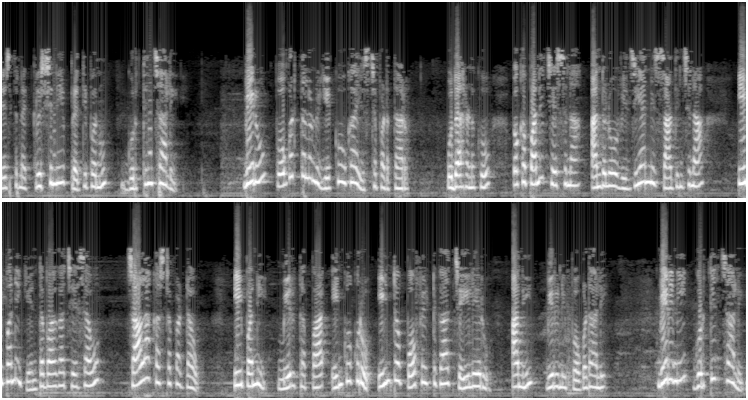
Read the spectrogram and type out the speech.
చేస్తున్న కృషిని ప్రతిభను గుర్తించాలి. వీరు పొగడ్తలను ఎక్కువగా ఇష్టపడతారు. ఉదాహరణకు ఒక పని చేసినా అందులో విజయాన్ని సాధించినా ఈ పని ఎంత బాగా చేశావు? చాలా కష్టపడ్డావు. ఈ పని మీరు తప్ప ఇంకొకరు ఇంత పర్ఫెక్ట్గా చేయలేరు అని వీరిని పొగడాలి. వీరిని గుర్తించాలి.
